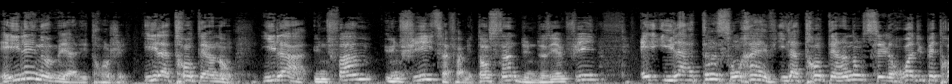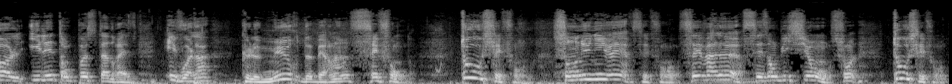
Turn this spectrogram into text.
Et il est nommé à l'étranger. Il a 31 ans. Il a une femme, une fille, sa femme est enceinte d'une deuxième fille, et il a atteint son rêve. Il a 31 ans, c'est le roi du pétrole. Il est en poste à Dresde. Et voilà que le mur de Berlin s'effondre. Tout s'effondre. Son univers s'effondre. Ses valeurs, ses ambitions, tout s'effondre.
